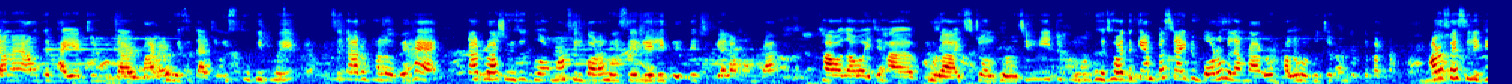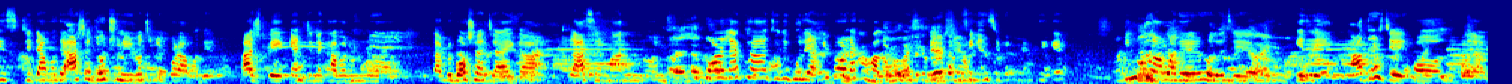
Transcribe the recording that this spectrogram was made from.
জানাই আমাদের ভাই একজন যার মার্ডার হয়েছে, তার জন্য স্থগিত হয়ে, সেটা আরও ভালো হবে। হ্যাঁ তারপর আসা হয়েছে দোয়া মাহফিল করা হয়েছে রেলিতে গেলাম আমরা খাওয়া দাওয়া এই যে ঘোরা স্টল ঘোরা হচ্ছে এইটুকুর মধ্যে হয়েছে হয়তো ক্যাম্পাসটা একটু বড় হলে আমরা আরও ভালোভাবে উদযাপন করতে পারতাম। আরও ফ্যাসিলিটিস যেটা আমাদের আশা যোগসু নির্বাচনের পর আমাদের আসবে ক্যান্টিনে খাবার উন্নয়ন, তারপরে বসার জায়গা ক্লাসের মান উন্নয়ন। পড়ালেখা যদি বলি, আমি পড়ালেখা ভালো ফিনান্স ডিপার্টমেন্ট থেকে। কিন্তু আমাদের হলো যে, এই যে আদার্স যে হল বলেন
